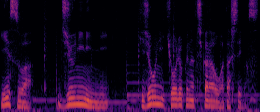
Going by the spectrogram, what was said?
イエスは12人に非常に強力な力を渡しています。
